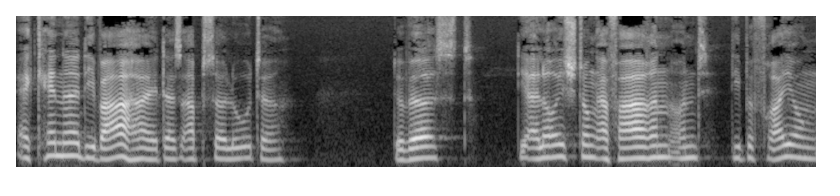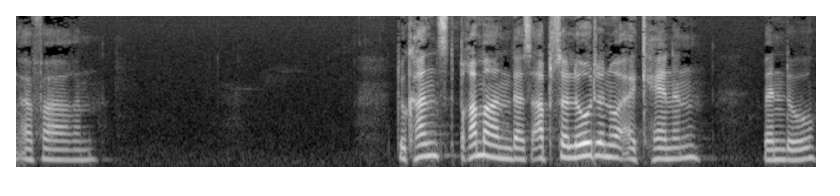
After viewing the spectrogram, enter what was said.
Erkenne die Wahrheit, das Absolute. Du wirst die Erleuchtung erfahren und die Befreiung erfahren. Du kannst Brahman, das Absolute, nur erkennen, wenn du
